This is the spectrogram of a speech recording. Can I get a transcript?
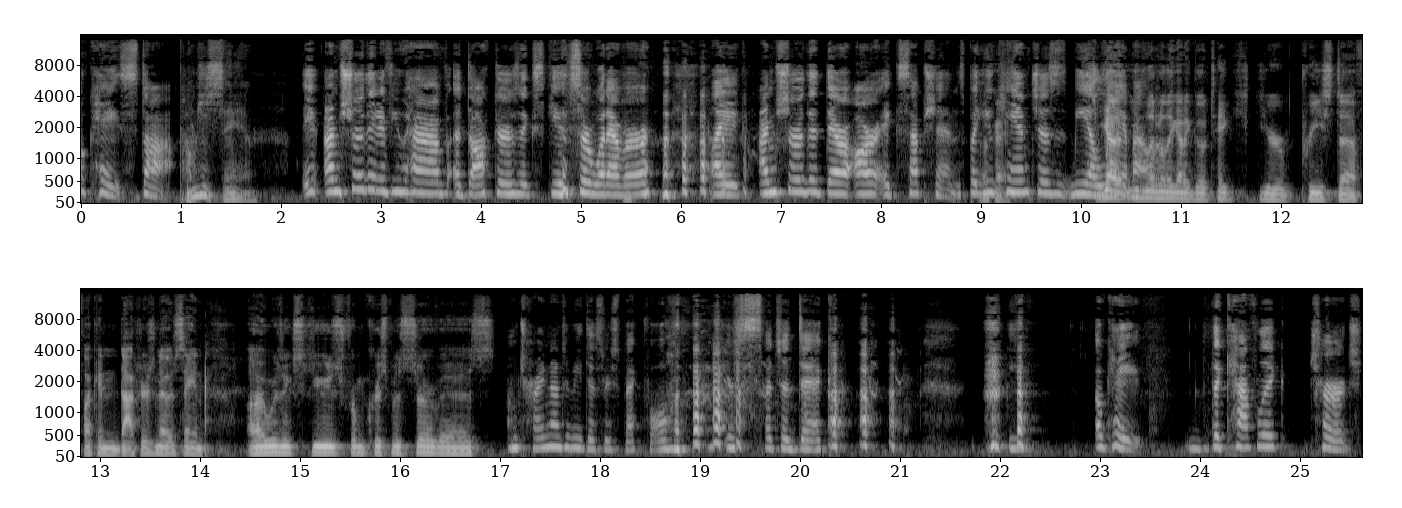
Okay, stop. I'm just saying. I'm sure that if you have a doctor's excuse or whatever, like I'm sure that there are exceptions, but you Okay. can't just be a You, gotta, layabout. you literally got to go take your priest uh, fucking doctor's note saying, "I was excused from Christmas service." I'm trying not to be disrespectful. You're such a dick. okay, the Catholic Church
